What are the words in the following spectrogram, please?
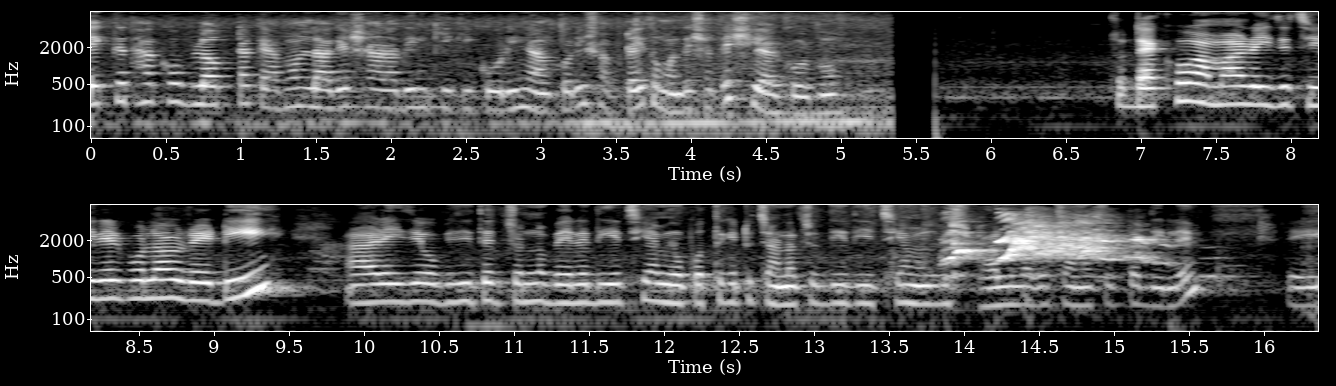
দেখতে থাকো ব্লগটা কেমন লাগে, সারাদিন কি কি করি, না করি, সবটাই তোমাদের সাথে শেয়ার করব। তো দেখো আমার এই যে চিড়ের পোলাও রেডি আর এই যে অভিজিতের জন্য বেড়ে দিয়েছি আমি ওপর থেকে একটু চানাচুর দিয়ে দিয়েছি। আমার বেশ ভালো লাগে চানাচুরটা দিলে। এই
